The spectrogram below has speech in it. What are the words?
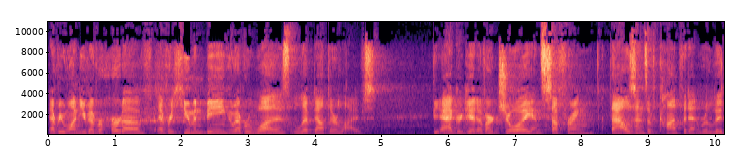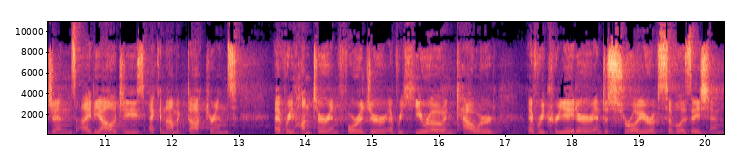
everyone you've ever heard of, every human being who ever was lived out their lives. The aggregate of our joy and suffering, thousands of confident religions, ideologies, economic doctrines, every hunter and forager, every hero and coward, every creator and destroyer of civilization,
